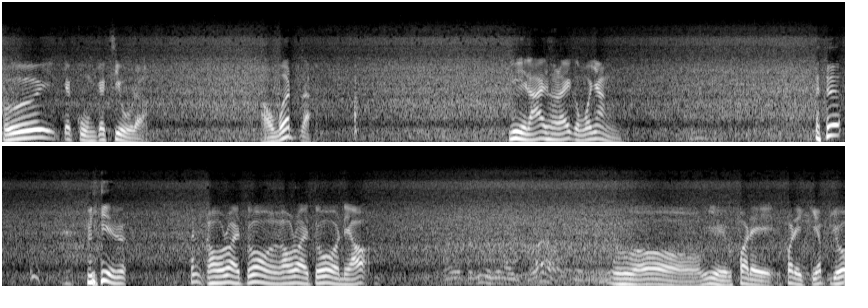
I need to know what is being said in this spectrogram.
เฮ้ยจะกุ่งจะคิวล่ะเอาเวิร์ดล่ะมีร้ายเท่าไรกับว่ายัง มีทั้งเขาร้อยตัวเขาร้อยตัวเดี๋ยวโอ้โหมีพอได้พอได้เก็บอยู่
